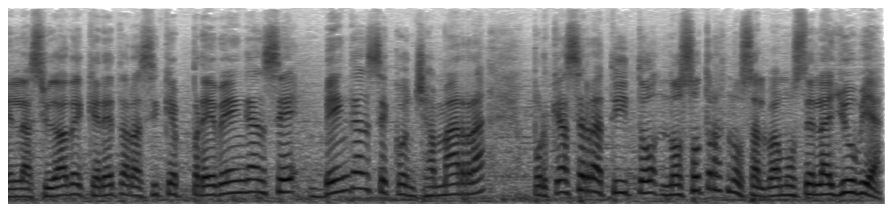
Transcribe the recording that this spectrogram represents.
en la ciudad de Querétaro. Así que prevénganse, vénganse con chamarra, porque hace ratito nosotros nos salvamos de la lluvia.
